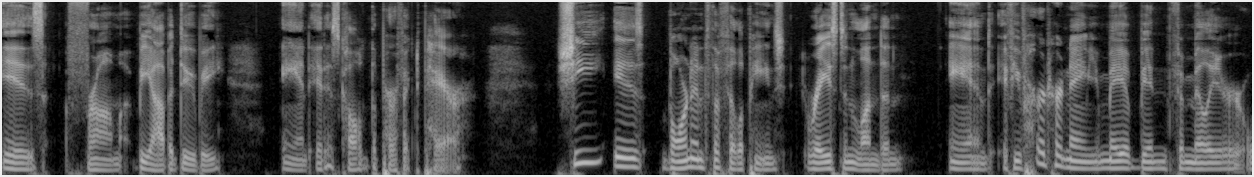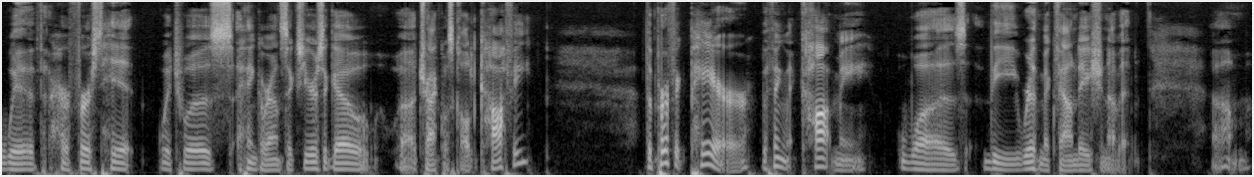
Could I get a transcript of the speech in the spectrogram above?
is from beabadoobee, and it is called The Perfect Pair. She is born in the Philippines, raised in London, and if you've heard her name, you may have been familiar with her first hit, which was, I think, around six years ago. Uh, a track was called Coffee. The Perfect Pair, the thing that caught me was the rhythmic foundation of it. Um,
